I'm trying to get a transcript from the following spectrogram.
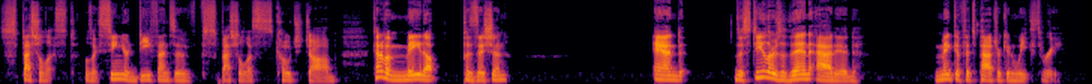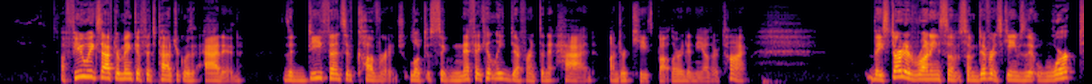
specialist. It was like senior defensive specialist coach job, kind of a made up position. And the Steelers then added Minkah Fitzpatrick in week three. A few weeks after Minkah Fitzpatrick was added, the defensive coverage looked significantly different than it had under Keith Butler at any other time. They started running some some different schemes that worked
